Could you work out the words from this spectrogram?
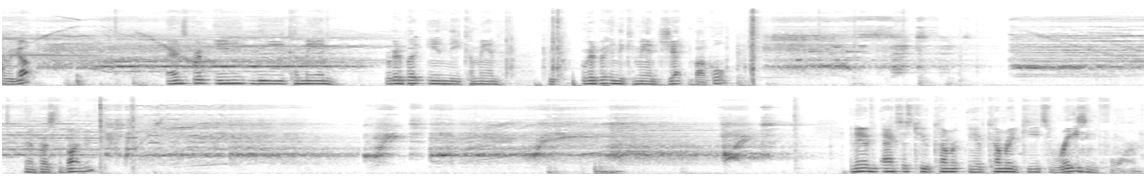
here we go. And let's put in the command. We're gonna put in the command. We're gonna put in the command jet buckle. Then press the button. And then we have access to we have Kamen Rider Geats' raising form.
